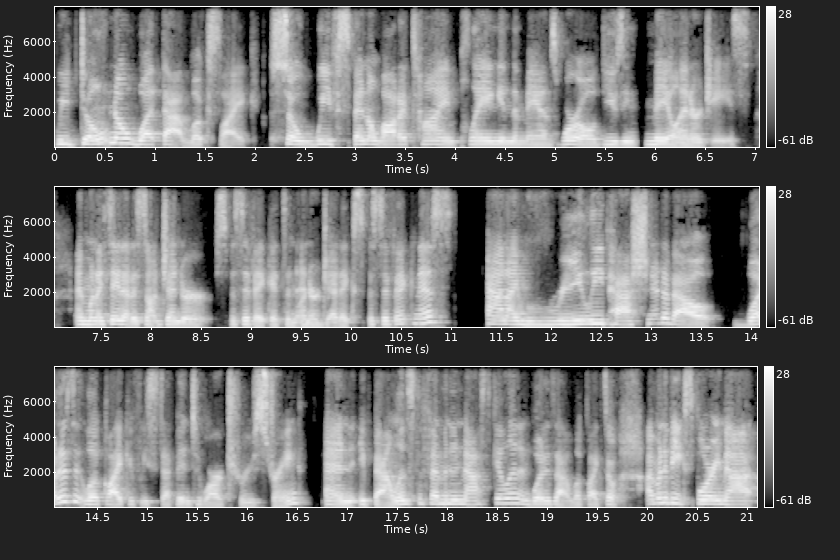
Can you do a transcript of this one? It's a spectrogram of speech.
We don't know what that looks like. So we've spent a lot of time playing in the man's world using male energies. And when I say that, it's not gender specific, it's an energetic specificness. And I'm really passionate about what does it look like if we step into our true strength and it balance the feminine masculine and what does that look like? So I'm going to be exploring that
